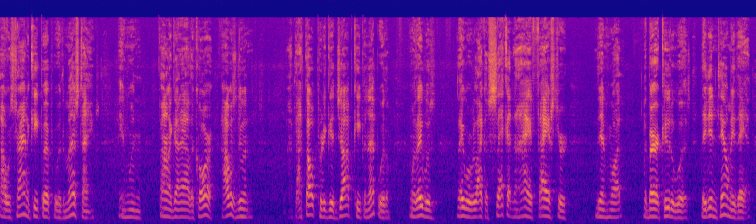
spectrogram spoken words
I was trying to keep up with the Mustangs. And when finally got out of the car, I was doing, I thought, pretty good job keeping up with them. Well, they was, they were like a second and a half faster than what the Barracuda was. They didn't tell me that.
